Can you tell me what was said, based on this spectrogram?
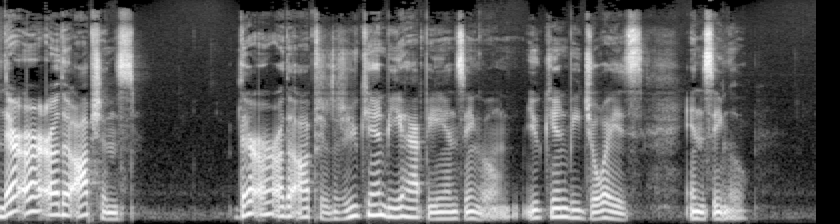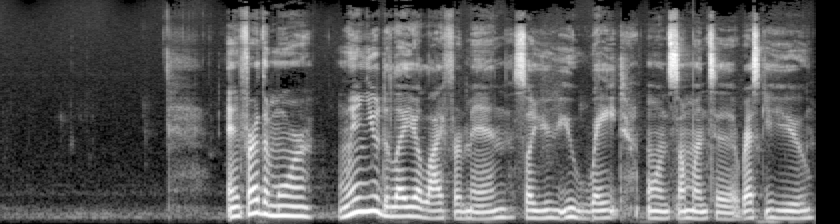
There are other options. There are other options. You can be happy and single. You can be joyous and single. And furthermore, when you delay your life for men, so you, you wait on someone to rescue you,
